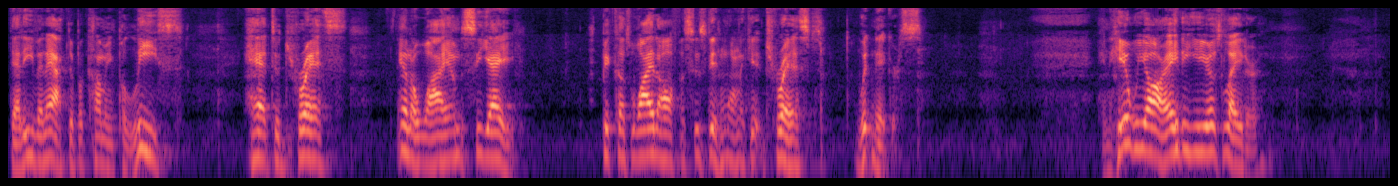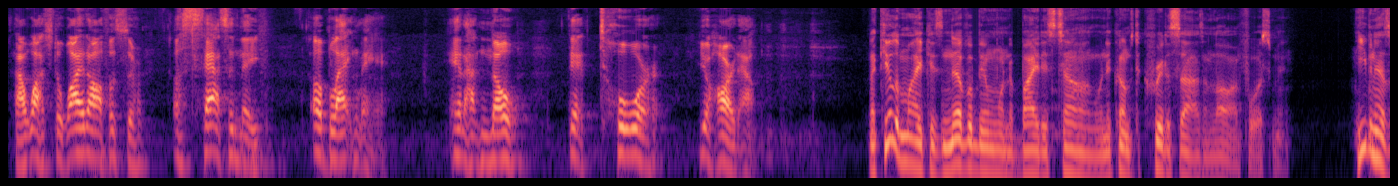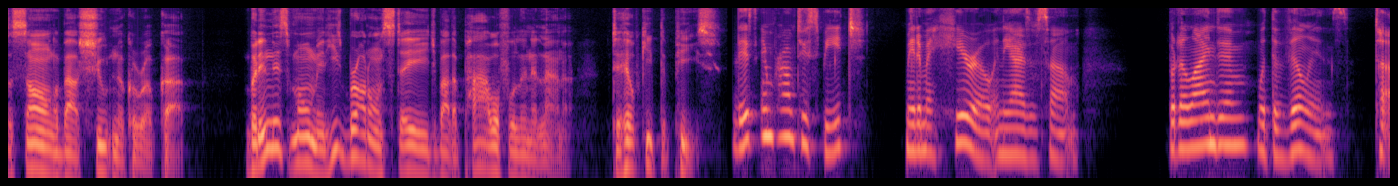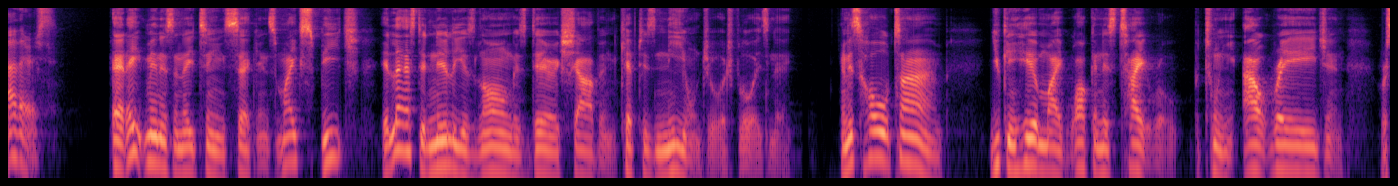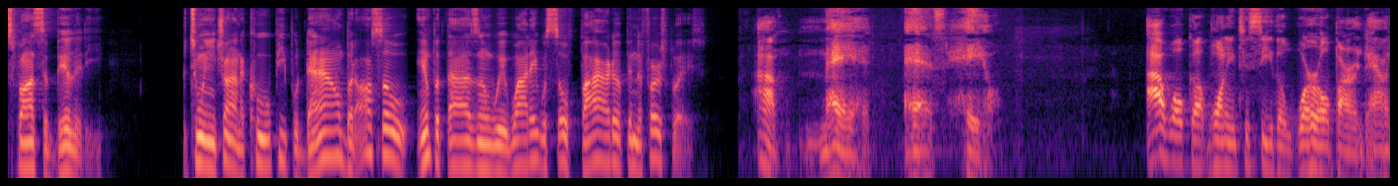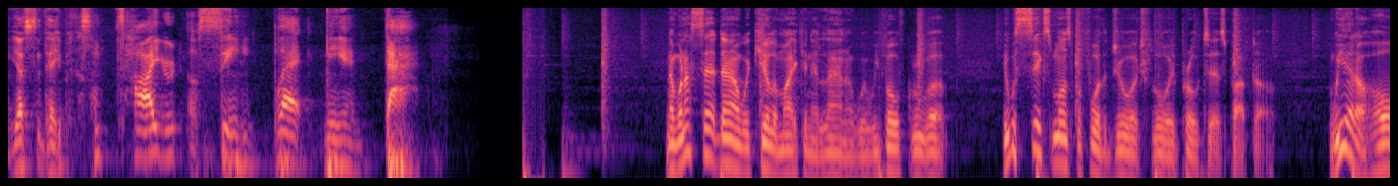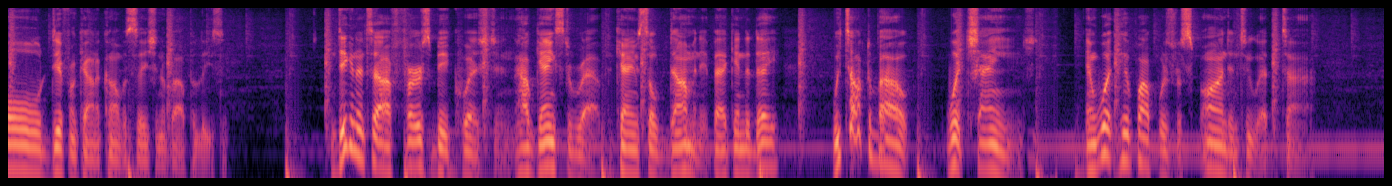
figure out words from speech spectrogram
that even after becoming police had to dress in a YMCA because white officers didn't want to get dressed with niggers. And here we are 80 years later. I watched a white officer assassinate a black man. And I know that tore your heart out. Now, Killer Mike has never been one to bite his tongue when it comes to criticizing law enforcement. He even has a song about shooting a corrupt cop. But in this moment, he's brought on stage by the powerful in Atlanta to help keep the peace. This impromptu speech made him a hero in the eyes of some, but aligned him with the villains to others. At 8 minutes and 18 seconds, Mike's speech, it lasted nearly as long as Derek Chauvin kept his knee on George Floyd's neck. And this whole time, you can hear Mike walking this tightrope between outrage and responsibility, between trying to cool people down, but also empathizing with why they were so fired up in the first place. I'm mad as hell. I woke up wanting to see the world burn down yesterday because I'm tired of seeing black men die. Now, when I sat down with Killer Mike in Atlanta, where we both grew up, it was six months before the George Floyd protest popped off. We had a whole different kind of conversation about policing. Digging into our first big question, how gangster rap became so dominant back in the day, we talked about what changed and what hip hop was responding to at the time.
